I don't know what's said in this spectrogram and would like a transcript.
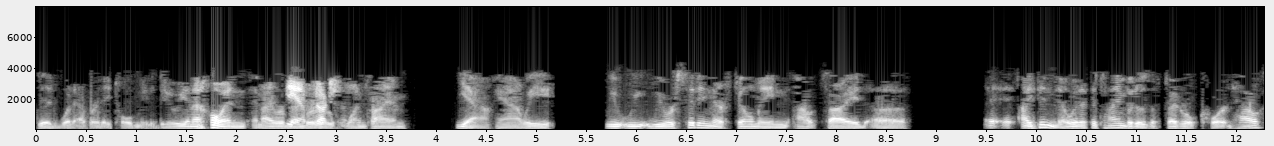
did whatever they told me to do, you know. And and I remember production one time, yeah, yeah, we we we we were sitting there filming outside. uh I, didn't know it at the time, but it was a federal courthouse,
